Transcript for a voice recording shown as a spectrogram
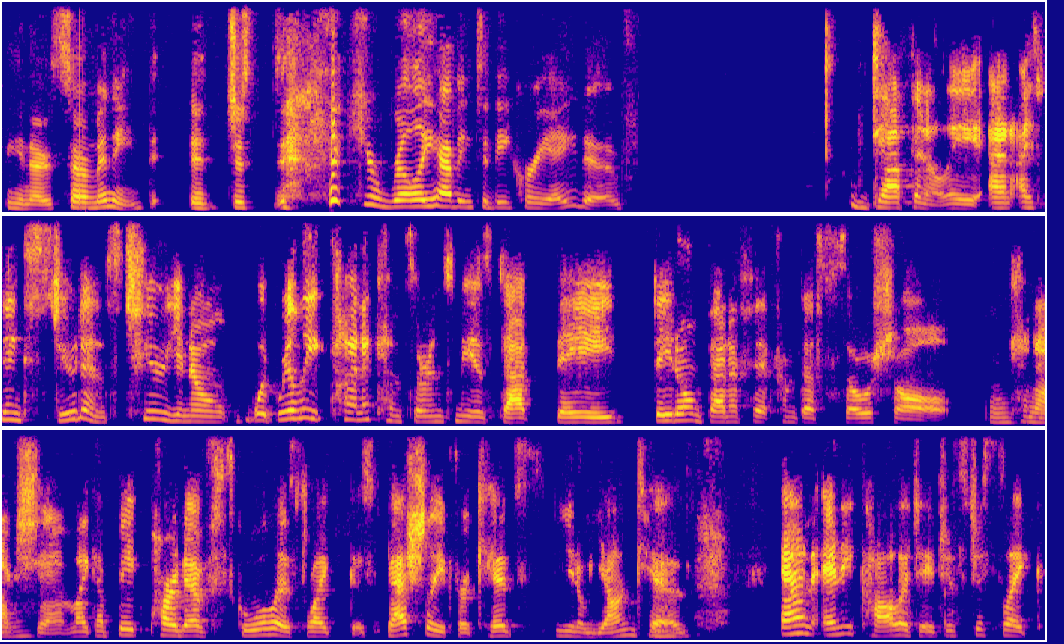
you know so many it just you're really having to be creative. Definitely. And I think students too, you know, what really kind of concerns me is that they they don't benefit from the social Mhm. connection. Like a big part of school is like especially for kids, you know, young kids and any college age, it's just like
